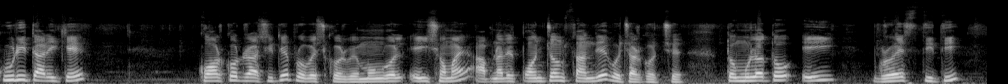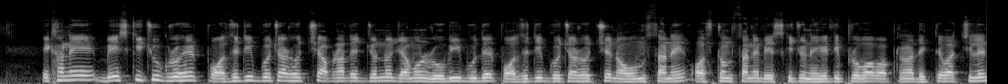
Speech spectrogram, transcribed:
কুড়ি তারিখে কর্কট রাশিতে প্রবেশ করবে। মঙ্গল এই সময় আপনাদের পঞ্চম স্থান দিয়ে গোচার করছে। তো মূলত এই গ্রহের স্থিতি। এখানে বেশ কিছু গ্রহের পজিটিভ গোচার হচ্ছে আপনাদের জন্য। যেমন রবি বুধের পজিটিভ গোচার হচ্ছে। নবম স্থানে, অষ্টম স্থানে বেশ কিছু নেগেটিভ প্রভাব আপনারা দেখতে পাচ্ছিলেন।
